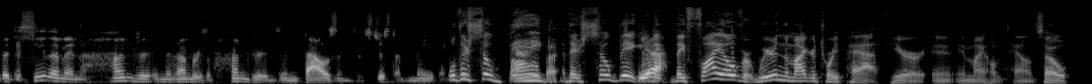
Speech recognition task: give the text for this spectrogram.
but to see them in hundred in the numbers of hundreds and thousands, it's just amazing. Well, they're so big. They're so big. Yeah. They, they fly over. We're in the migratory path here in, in my hometown. So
